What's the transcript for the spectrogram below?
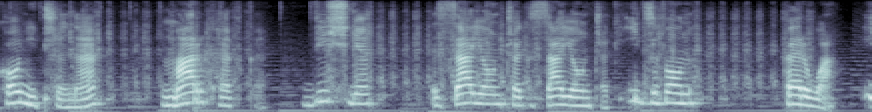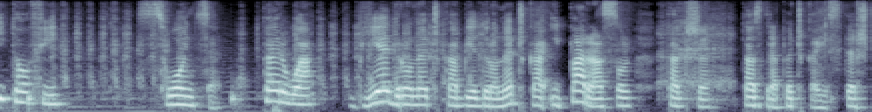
koniczynę, marchewkę, wiśnie, zajączek, zajączek i dzwon, perła i tofi, słońce, perła, biedroneczka, biedroneczka i parasol. Także ta zdrapeczka jest też,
